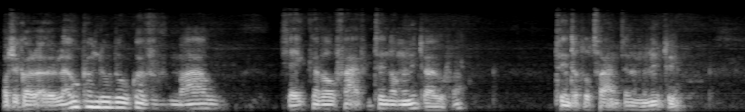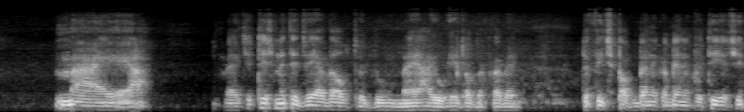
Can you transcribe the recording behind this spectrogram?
Als ik al lopen doe, doe ik even, nou, zeker wel 25 minuten over. 20 tot 25 minuten. Maar ja, weet je, het is met dit weer wel te doen. Maar ja, hoe eerder dat ik er ben. De fietspak ben ik er binnen een kwartiertje.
